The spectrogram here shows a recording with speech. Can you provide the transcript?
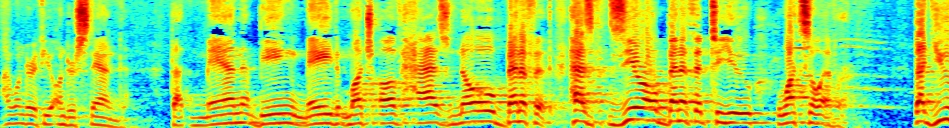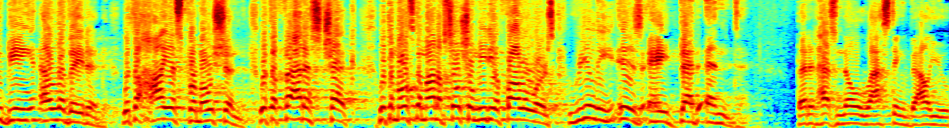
I wonder if you understand that man being made much of has no benefit, has zero benefit to you whatsoever. That you being elevated with the highest promotion, with the fattest check, with the most amount of social media followers really is a dead end. That it has no lasting value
